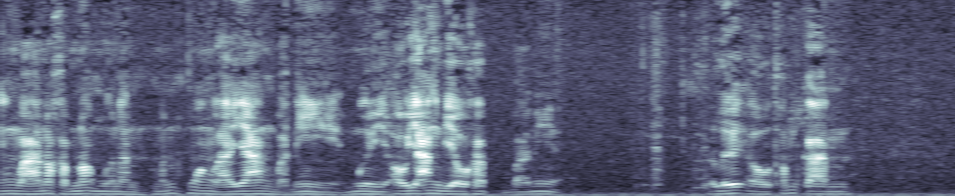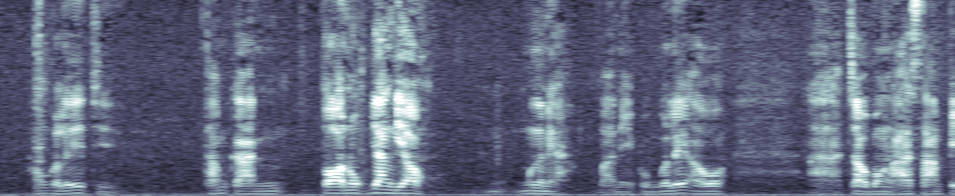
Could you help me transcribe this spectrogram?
ยังว่าเนาะครับเนาะมือนั้นมันห่วงหลายอย่างบัดนี้มือนี้เอาอย่างเดียวครับบัดนี้ก็เลยเอาทำการเขาก็เลยจิทำการต่อนกอย่างเดียวมือเนี่ยบัดนี้ผมก็เลยเอาอ่าเจ้าบังหลาสามแป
